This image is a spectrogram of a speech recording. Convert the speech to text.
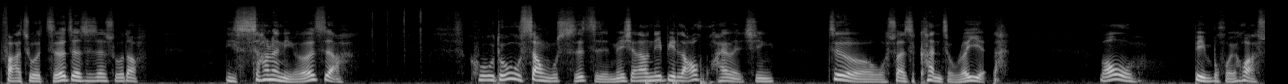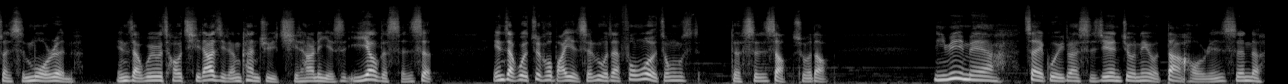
发出了啧啧之声，说道。你杀了你儿子啊！虎毒尚无食子，没想到你比老虎还狠心。这我算是看走了眼了。王五并不回话，算是默认了。严掌柜又朝其他几人看去，其他人也是一样的神色。严掌柜最后把眼神落在风二中的身上，说道：“你妹妹啊，再过一段时间就能有大好人生了。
